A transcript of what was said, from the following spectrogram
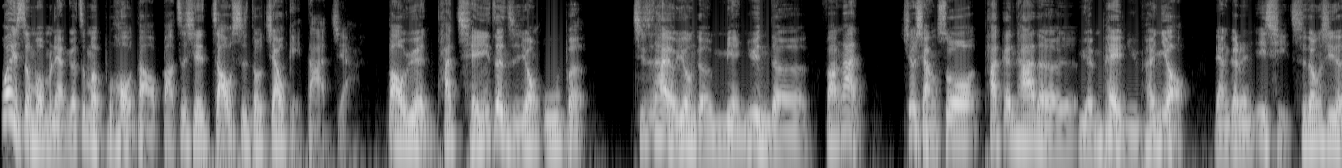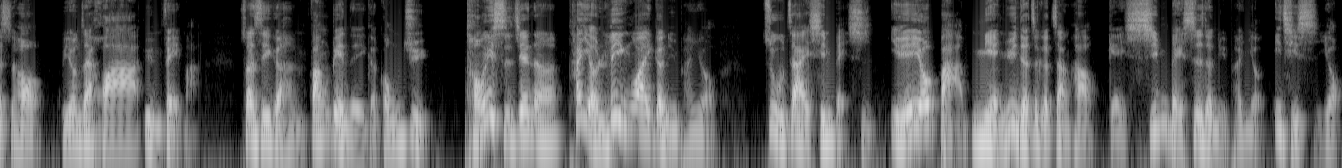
为什么我们两个这么不厚道，把这些招式都教给大家。抱怨他前一阵子用 Uber，其实他有用个免运的方案，就想说他跟他的原配女朋友。两个人一起吃东西的时候，不用再花运费嘛，算是一个很方便的一个工具。同一时间呢，他有另外一个女朋友住在新北市，也有把免运的这个账号给新北市的女朋友一起使用。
